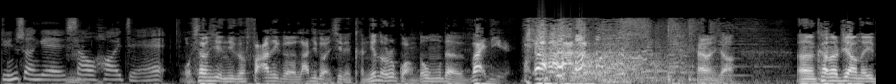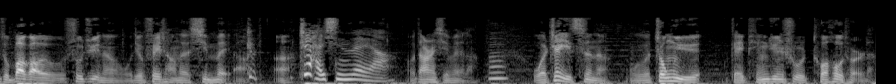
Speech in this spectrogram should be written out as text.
短信嘅受害者。我相信那个发这个垃圾短信的肯定都是广东的外地人。开玩笑，呃，看到这样的一组报告数据呢，我就非常的欣慰啊啊！这还欣慰啊？我当然欣慰了。嗯，我这一次呢，我终于给平均数拖后腿了。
